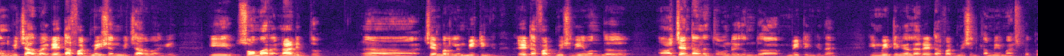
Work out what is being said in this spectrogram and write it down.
ಒಂದು ವಿಚಾರವಾಗಿ ರೇಟ್ ಆಫ್ ಅಡ್ಮಿಷನ್ ವಿಚಾರವಾಗಿ ಈ ಸೋಮವಾರ ನಾಡಿದ್ದು ಚೇಂಬರಲ್ಲಿ ಮೀಟಿಂಗ್ ಇದೆ. ರೇಟ್ ಆಫ್ ಅಡ್ಮಿಷನ್ ಈ ಒಂದು ಅಜೆಂಡಾನೇ ತೊಗೊಂಡು ಇದೊಂದು ಮೀಟಿಂಗ್ ಇದೆ. ಈ ಮೀಟಿಂಗಲ್ಲಿ ರೇಟ್ ಆಫ್ ಅಡ್ಮಿಷನ್ ಕಮ್ಮಿ ಮಾಡಿಸ್ಬೇಕು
